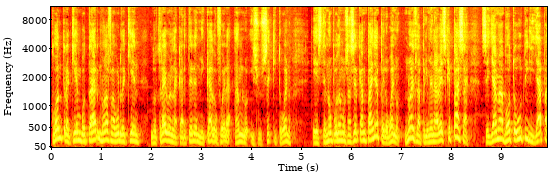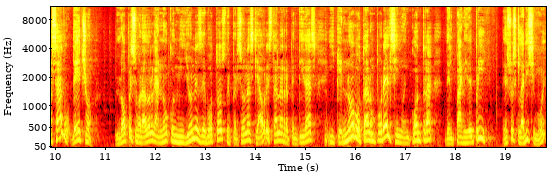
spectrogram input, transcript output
contra quién votar, no a favor de quién. Lo traigo en la cartera en mi cado fuera AMLO y su séquito. Bueno, este no podemos hacer campaña, pero bueno, no es la primera vez que pasa. Se llama voto útil y ya ha pasado. De hecho, López Obrador ganó con millones de votos de personas que ahora están arrepentidas y que no votaron por él, sino en contra del PAN y del PRI. Eso es clarísimo, ¿eh?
